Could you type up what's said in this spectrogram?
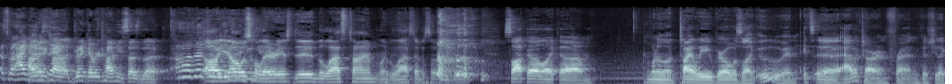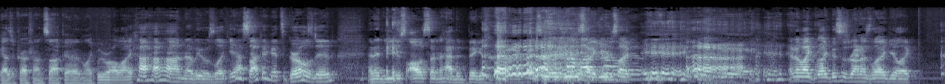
That's what I gotta gonna say. try drink every time he says that. Oh, that Oh, should you know what was drinking hilarious, dude? The last time, like the last episode, we did, Sokka, like, um, one of the Ty Lee girl was like, "Ooh," and it's uh, Avatar and friend because she like has a crush on Sokka, and like we were all like, "Ha ha ha!" And Navi was like, "Yeah, Sokka gets girls, dude." And then you just all of a sudden had the biggest. grin on your face. You were, you were just like, you were just like, and then like like this is Rena's leg. You're like,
